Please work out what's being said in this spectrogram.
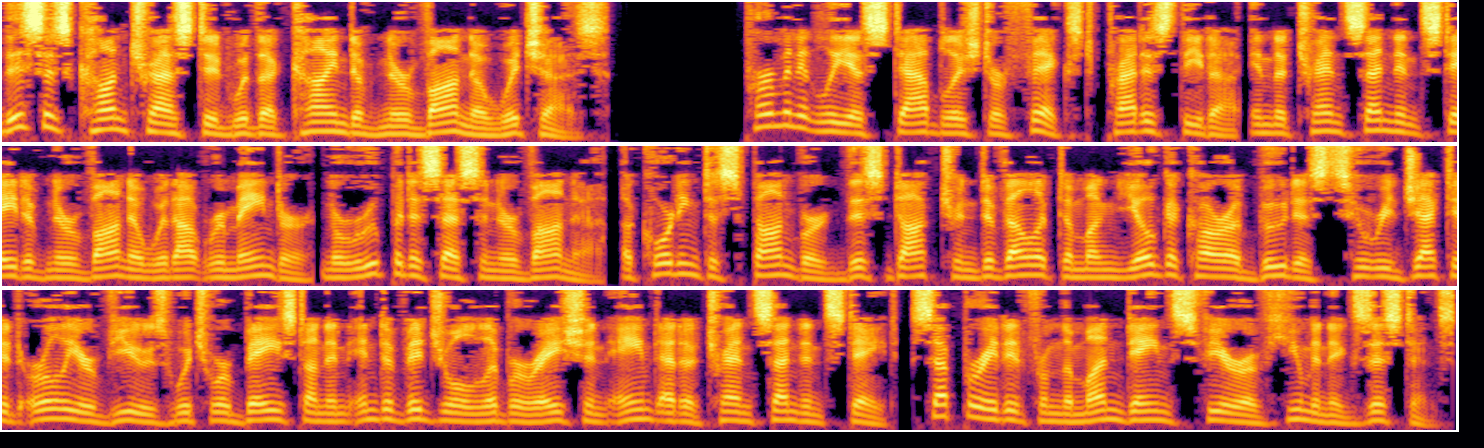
This is contrasted with a kind of nirvana which is Permanently established or fixed in the transcendent state of nirvana without remainder nirvana. .According to Sponberg this doctrine developed among Yogacara Buddhists who rejected earlier views which were based on an individual liberation aimed at a transcendent state, separated from the mundane sphere of human existence.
